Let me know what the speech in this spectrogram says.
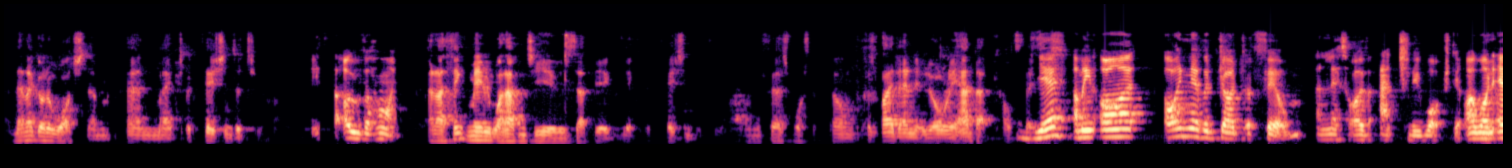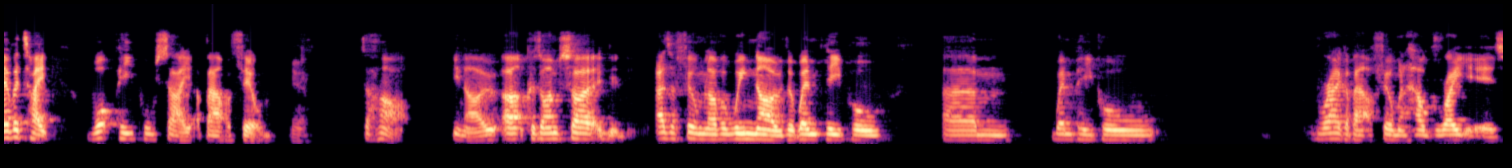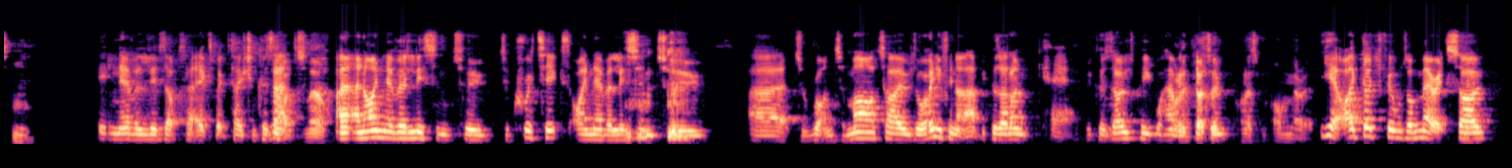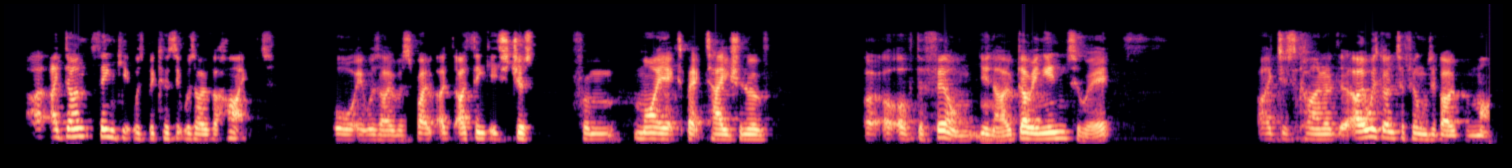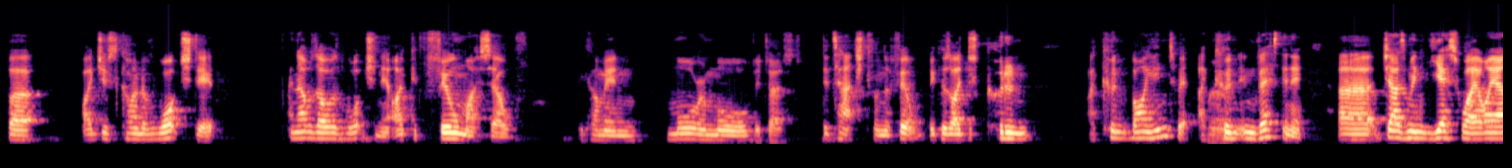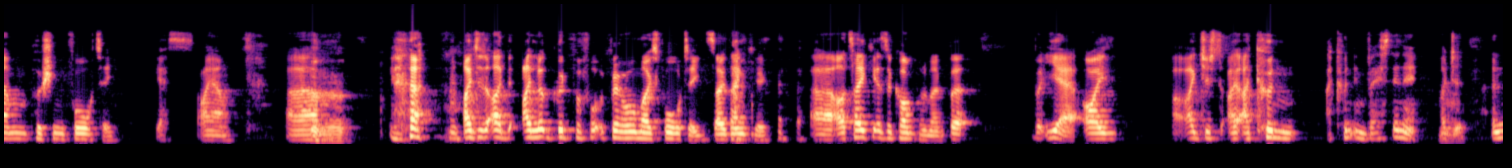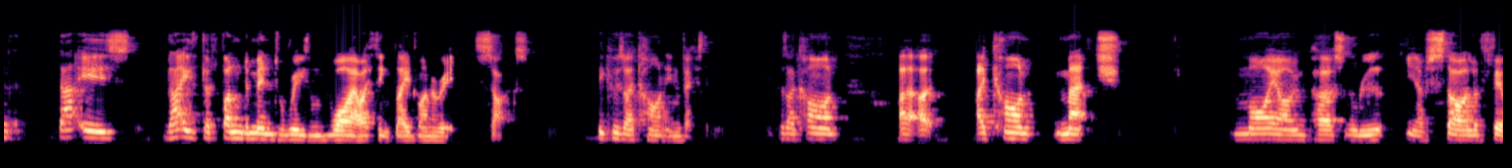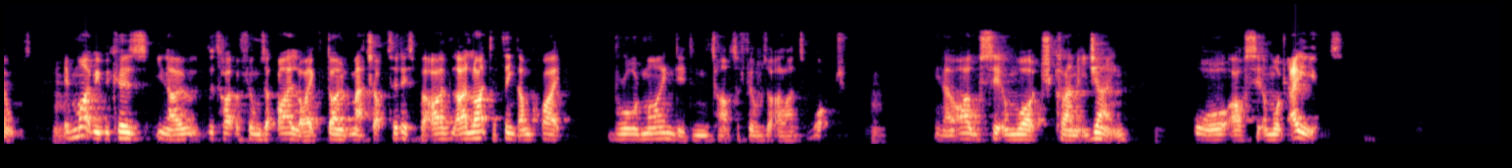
and then I go to watch them, and my expectations are too high. It's the overhype. And I think maybe what happened to you is that the, the expectations were when you first watched the film, because by then it already had that cult status. Yeah, I mean, I I never judge a film unless I've actually watched it. I won't ever take what people say about a film Yeah. to heart. You know, because I'm so as a film lover, we know that when people um, when people brag about a film and how great it is, Hmm. it never lives up to that expectation because No, that's no. and and I never listen to to critics. I never listen to uh, to Rotten Tomatoes or anything like that because I don't care because those people have a different. on, on merit. Yeah, I judge films on merit, so Yeah. I, I don't think it was because it was overhyped or it was overspoke. I, I think it's just from my expectation of uh, of the film. You know, going into it, I just kind of I always go into films with open mind, but I just kind of watched it, and as I was watching it, I could feel myself becoming more and more Detached. detached from the film because I just couldn't I couldn't buy into it. I Yeah. couldn't invest in it. Uh, Jasmine, yes, way I am pushing forty. Yes, I am. Um, I just I, I look good for for almost forty, so thank you. Uh, I'll take it as a compliment. But but yeah, I I just I, I couldn't I couldn't invest in it. I Mm. just, and that is that is the fundamental reason why I think Blade Runner it sucks because I can't invest in it because I can't I I, I can't match my own personal you know style of films. Hmm. It might be because you know the type of films that I like don't match up to this, but I, I like to think I'm quite broad-minded in the types of films that I like to watch. Hmm. You know, I will sit and watch Calamity Jane, or I'll sit and watch Aliens.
